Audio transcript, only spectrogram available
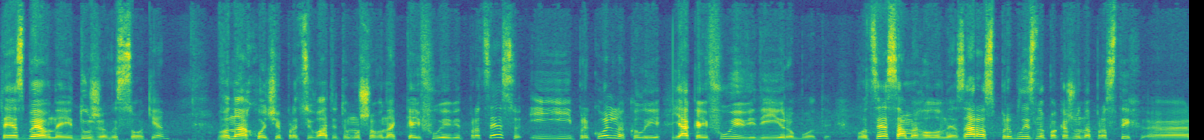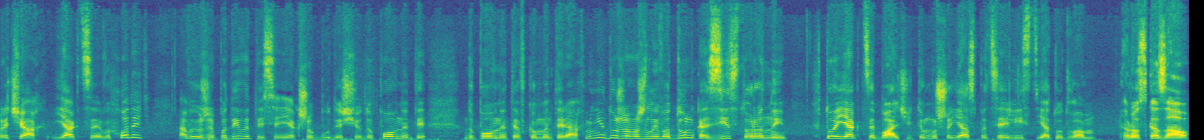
ТСБ в неї дуже високе. Вона хоче працювати, тому що вона кайфує від процесу, і їй прикольно, коли я кайфую від її роботи. Оце саме головне. Зараз приблизно покажу на простих е, речах, як це виходить. А ви вже подивитеся, якщо буде що доповнити, доповните в коментарях. Мені дуже важлива думка зі сторони. хто як це бачить. Тому що я спеціаліст, я тут вам розказав.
